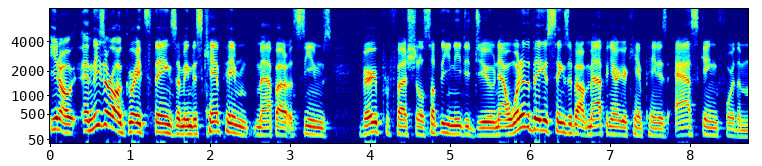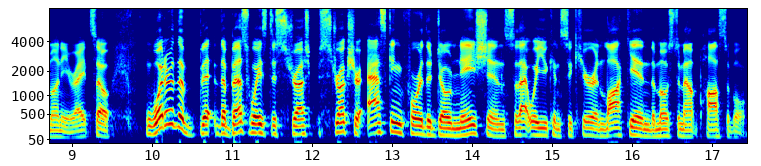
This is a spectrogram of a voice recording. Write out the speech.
you know, and these are all great things. I mean, this campaign map out seems very professional, something you need to do. Now, one of the biggest things about mapping out your campaign is asking for the money, right? So, what are the be- the best ways to stru- structure asking for the donations so that way you can secure and lock in the most amount possible?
